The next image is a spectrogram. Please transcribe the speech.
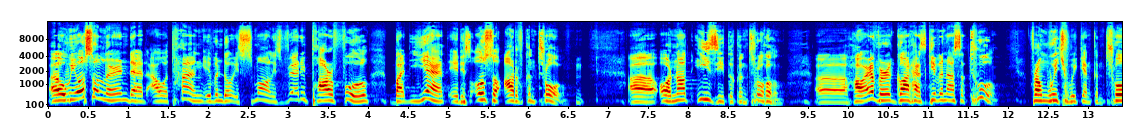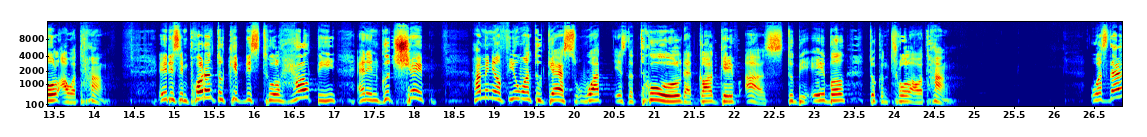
Uh, we also learned that our tongue, even though it's small, is very powerful, but yet it is also out of control uh, or not easy to control. Uh, however, God has given us a tool from which we can control our tongue. It is important to keep this tool healthy and in good shape. How many of you want to guess what is the tool that God gave us to be able to control our tongue? What's that?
